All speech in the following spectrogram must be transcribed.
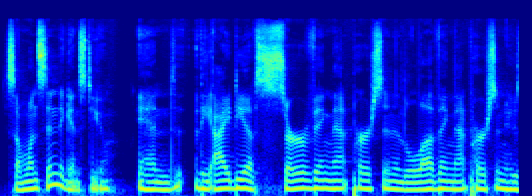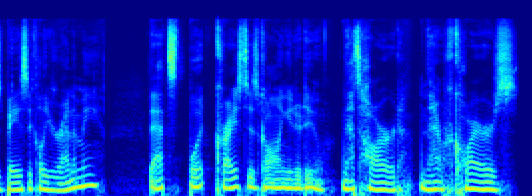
someone sinned against you. And the idea of serving that person and loving that person who's basically your enemy that's what christ is calling you to do. That's hard. And that requires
